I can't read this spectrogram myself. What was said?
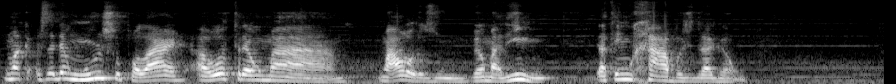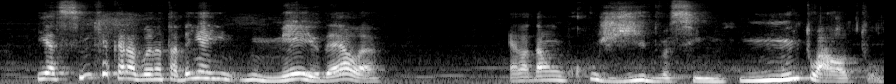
Uma cabeça é um urso polar, a outra é uma um aurus, um véu marinho. Ela tem um rabo de dragão. E assim que a caravana tá bem aí no meio dela, ela dá um rugido assim, muito alto.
